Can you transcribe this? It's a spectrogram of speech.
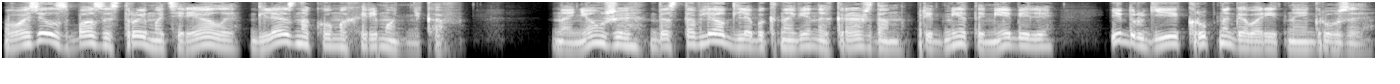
возил с базы стройматериалы для знакомых ремонтников. На нем же доставлял для обыкновенных граждан предметы мебели и другие крупногабаритные грузы,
